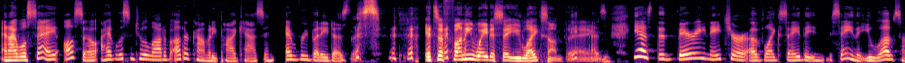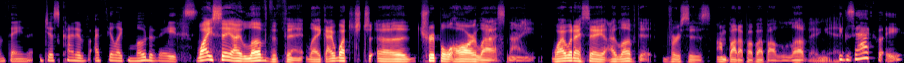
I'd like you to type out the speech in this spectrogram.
And I will say also, I have listened to a lot of other comedy podcasts, and everybody does this. It's a funny way to say you like something. Yes. yes, the very nature of like say that saying that you love something just kind of I feel like motivates. Why say I love the thing? Like I watched uh Triple R last night. Why would I say I loved it versus I'm ba da ba ba ba loving it? Exactly.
